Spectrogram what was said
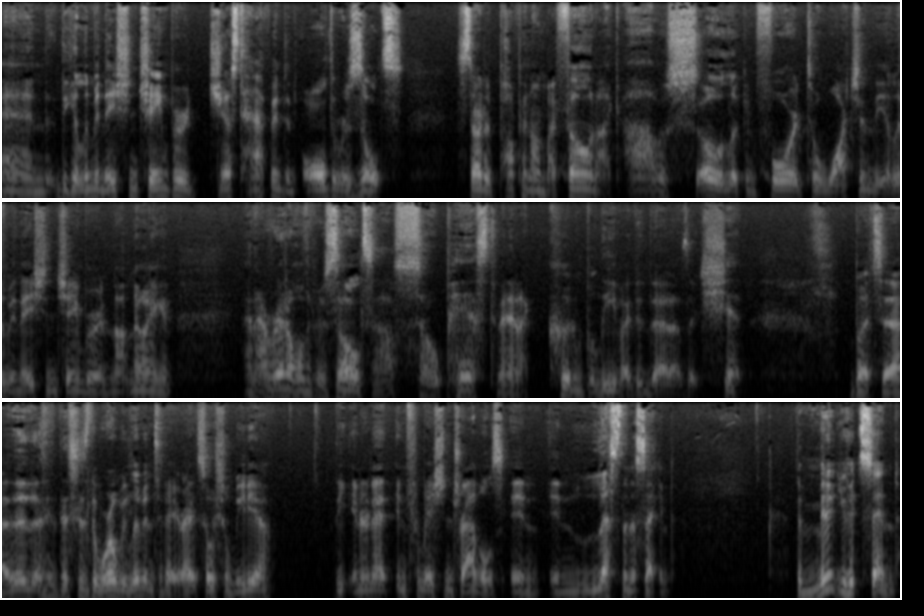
and the elimination chamber just happened and all the results started popping on my phone. Like, oh, I was so looking forward to watching the elimination chamber and not knowing. And and I read all the results and I was so pissed, man. I couldn't believe I did that. I was like, shit. But uh, this is the world we live in today, right? Social media, the internet, information travels in, in less than a second. The minute you hit send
